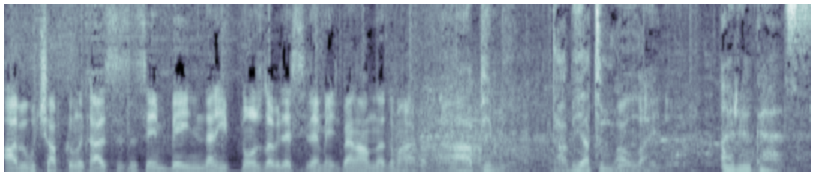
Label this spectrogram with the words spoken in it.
Abi bu çapkınlık hadisesini senin beyninden hipnozla bile silemeyiz. Ben anladım abi. Ne yapayım ya? Tabiatım bu. Vallahi de öyle. Aragaz,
